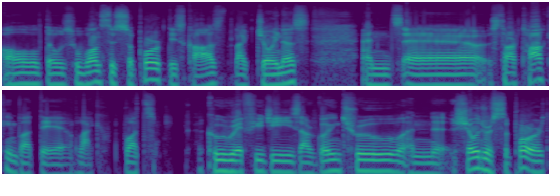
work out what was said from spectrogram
all those who wants to support this cause, like join us and uh, start talking about the like what queer refugees are going through and show their support.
